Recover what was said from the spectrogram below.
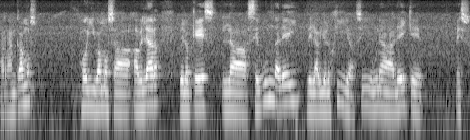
arrancamos. Hoy vamos a hablar de lo que es la segunda ley de la biología, ¿sí? una ley que es,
